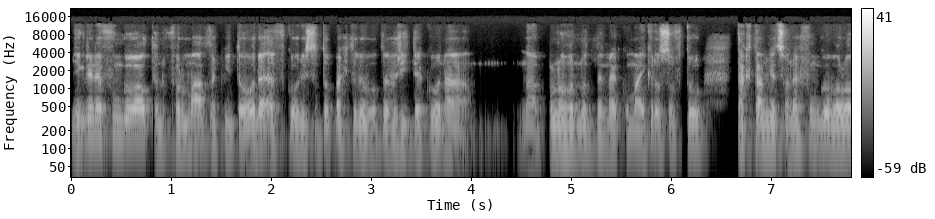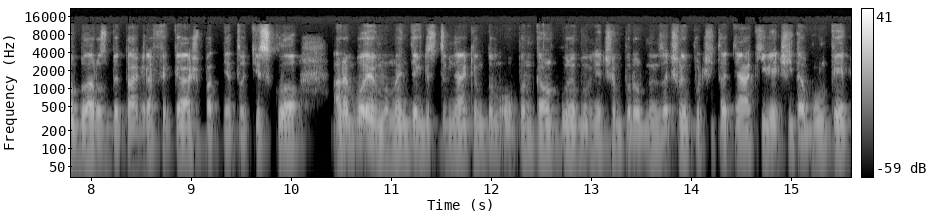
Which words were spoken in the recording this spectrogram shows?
Někdy nefungoval ten formát, takový to ODF, když se to pak chtěli otevřít jako na, na plnohodnotném jako Microsoftu, tak tam něco nefungovalo, byla rozbitá grafika, špatně to tisklo, anebo i v momentě, kdy jste v nějakém tom Open Calcu nebo v něčem podobném začali počítat nějaký větší tabulky,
